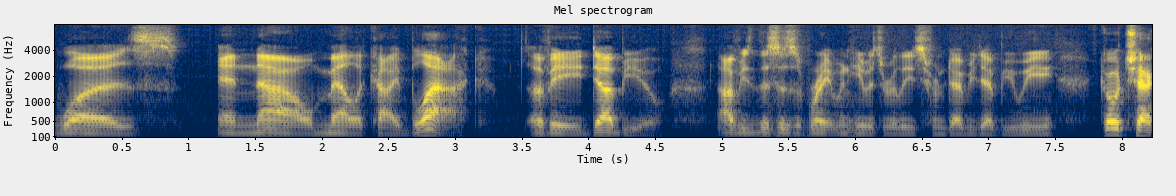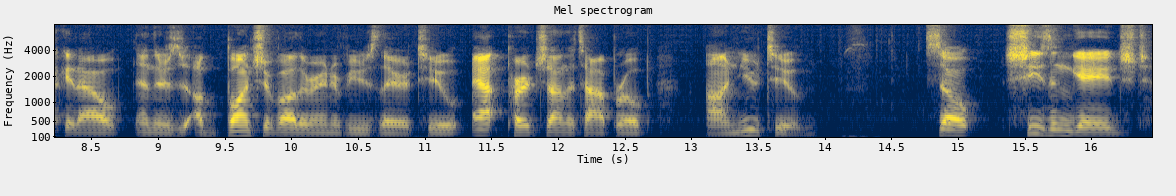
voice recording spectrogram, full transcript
was and now Malachi Black of AEW. Obviously, this is right when he was released from WWE. Go check it out, and there's a bunch of other interviews there too at Perched on the Top Rope on YouTube. So she's engaged,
